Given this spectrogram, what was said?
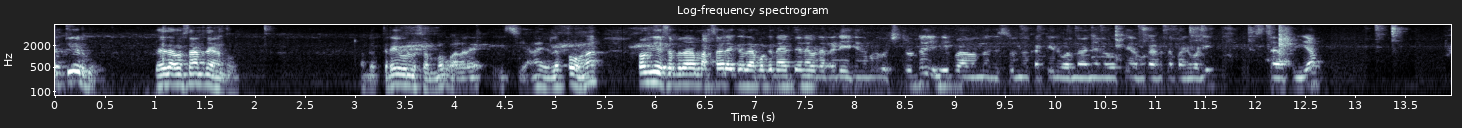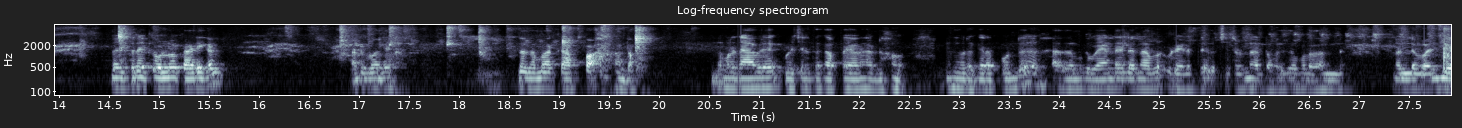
തീർന്നു അതായത് അവസാനത്തെയാണ് തോന്നുന്നു. അത് ഇത്രയേ ഉള്ളൂ സംഭവം. വളരെ ഈസിയാണ് എളുപ്പമാണ്. ഓക്കെ അപ്പോൾ മസാലയൊക്കെ നമുക്ക് നേരത്തെ തന്നെ ഇവിടെ റെഡി ആക്കി നമ്മൾ വെച്ചിട്ടുണ്ട്. ഇനിയിപ്പോൾ അതൊന്ന് ജസ്റ്റ് ഒന്ന് കട്ട് ചെയ്ത് വന്നു കഴിഞ്ഞാൽ ഓക്കെ നമുക്ക് അടുത്ത പരിപാടി സ്റ്റാർട്ട് ചെയ്യാം. ഇത്രയൊക്കെ ഉള്ളൂ കാര്യങ്ങൾ. അതുപോലെ നമ്മളെ കപ്പ കണ്ടോ നമ്മൾ രാവിലെ കുഴിച്ചെടുത്ത കപ്പയാണ് കേട്ടോ. ഇത് ഇവിടെ കിടപ്പുണ്ട്. അത് നമുക്ക് വേണ്ടതില്ലെന്ന് ഇവിടെ എടുത്ത് വെച്ചിട്ടുണ്ട് കേട്ടോ. ഇത് നമ്മൾ നല്ല നല്ല വലിയ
